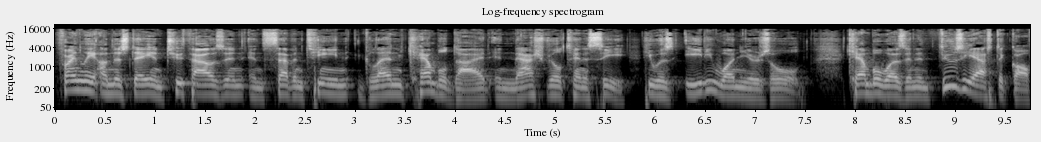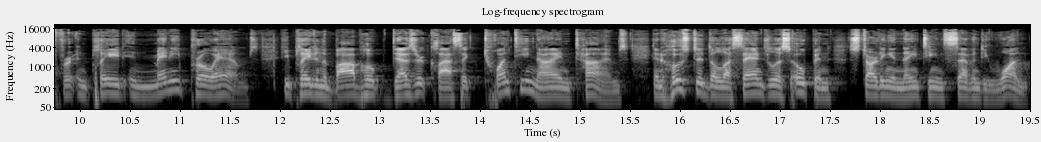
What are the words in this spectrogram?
Finally, on this day in 2017, Glen Campbell died in Nashville, Tennessee. He was 81 years old. Campbell was an enthusiastic golfer and played in many pro-ams. He played in the Bob Hope Desert Classic 29 times and hosted the Los Angeles Open starting in 1971.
